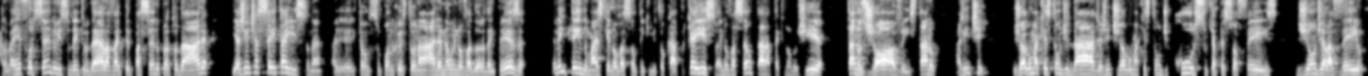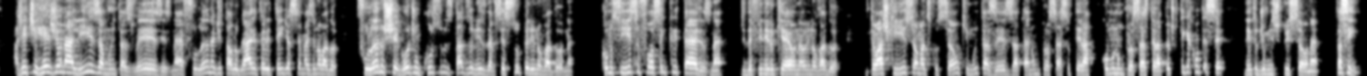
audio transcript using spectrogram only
ela vai reforçando isso dentro dela, vai perpassando para toda a área, e a gente aceita isso, né? Então, supondo que eu estou na área não inovadora da empresa, eu nem entendo mais que a inovação tem que me tocar, porque é isso, a inovação está na tecnologia, está nos jovens, está no. A gente joga uma questão de idade, a gente joga uma questão de curso que a pessoa fez, de onde ela veio. A gente regionaliza muitas vezes, né? Fulano é de tal lugar, então ele tende a ser mais inovador. Fulano chegou de um curso nos Estados Unidos, deve ser super inovador, né? Como se isso fossem critérios, né? De definir o que é ou não inovador. Então, acho que isso é uma discussão que muitas vezes, até num processo terapêutico, como num processo terapêutico, tem que acontecer dentro de uma instituição, né? Então, assim,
